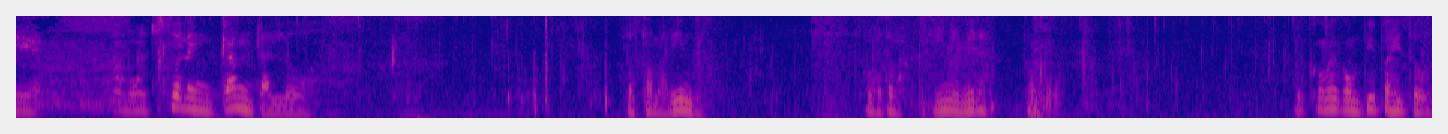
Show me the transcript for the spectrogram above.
Eh, a Mochito le encantan los, los tamarindos. Toma, toma. Niño, mira. Toma. Lo come con pipas y todo.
